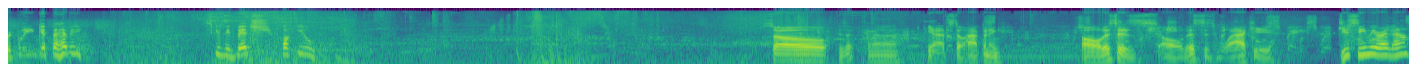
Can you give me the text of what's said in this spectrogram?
Quickly, get the heavy! Excuse me, bitch! Fuck you! So, is it gonna... Yeah, it's still happening. Oh, this is... Oh, this is wacky. Do you see me right now?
